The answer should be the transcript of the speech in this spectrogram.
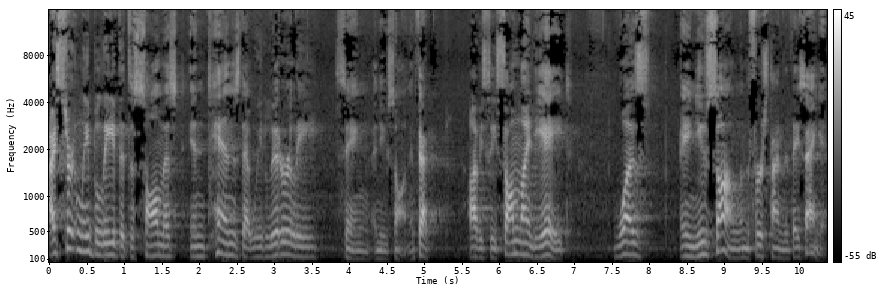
I certainly believe that the psalmist intends that we literally sing a new song. In fact, obviously, Psalm 98 was a new song when the first time that they sang it.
